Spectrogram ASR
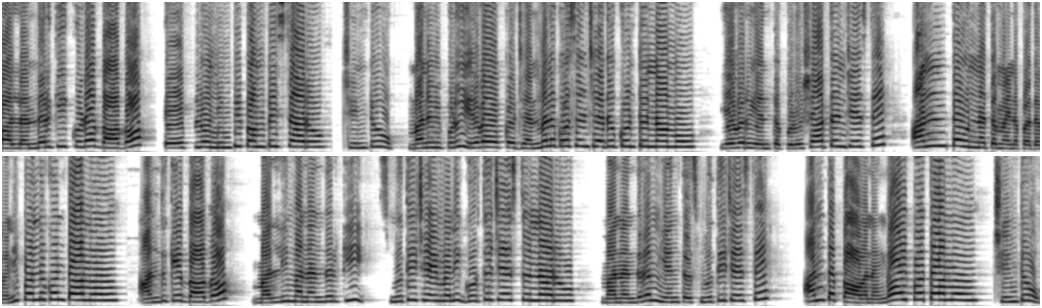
వాళ్ళందరికీ కూడా బాబా టేప్లో నింపి పంపిస్తారు. చింటూ మనం ఇప్పుడు ఇరవై ఒక్క జన్మల కోసం చదువుకుంటున్నాము. ఎవరు ఎంత పురుషార్థం చేస్తే అంత ఉన్నతమైన పదవిని పొందుకుంటాము. అందుకే బాబా మళ్ళీ మనందరికీ స్మృతి చేయమని గుర్తు చేస్తున్నారు. మనందరం ఎంత స్మృతి చేస్తే అంత పావనంగా అయిపోతాము. చింటూ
